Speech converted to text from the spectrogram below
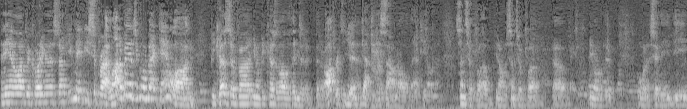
Any analog recording of this stuff? You may be surprised. A lot of bands are going back to analog because of uh, you know because of all the things that it, that it offers. The Yeah. depth of the sound, all of that. You know, and a sense of uh, you know a sense of uh, uh, you know the, what would I say the the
